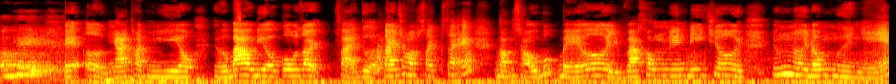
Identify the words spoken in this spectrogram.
Okay? Bé ở nhà thật nhiều Nhớ bao điều cô dạy. Phải rửa tay cho sạch sẽ Bằng sáu bước bé ơi Và không nên đi chơi. Những nơi đông người nhé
